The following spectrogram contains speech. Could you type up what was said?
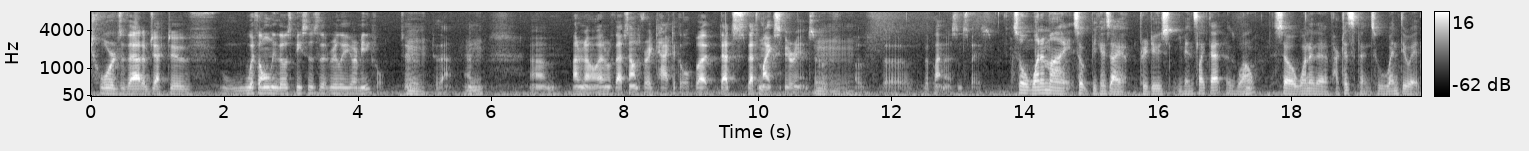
towards that objective with only those pieces that really are meaningful to, hmm. to that. Hmm. And um, I don't know. I don't know if that sounds very tactical, but that's that's my experience of, hmm, of the, the plant medicine space. So one of my so because I produce events like that as well. So one of the participants who went through it,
